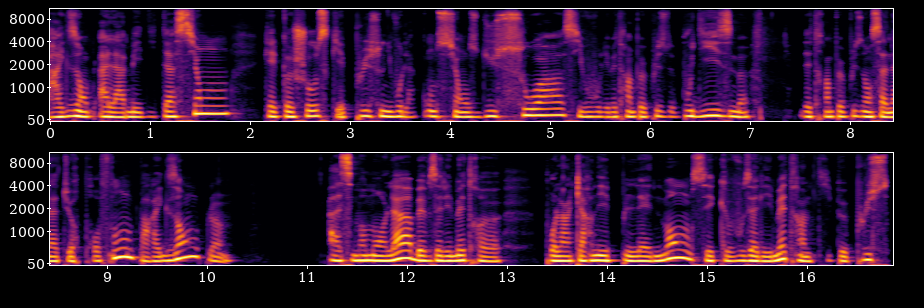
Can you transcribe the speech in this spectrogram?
par exemple, à la méditation, quelque chose qui est plus au niveau de la conscience du soi, si vous voulez mettre un peu plus de bouddhisme, d'être un peu plus dans sa nature profonde, par exemple, à ce moment-là, ben, vous allez mettre, euh, pour l'incarner pleinement, c'est que vous allez mettre un petit peu plus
